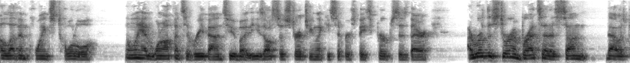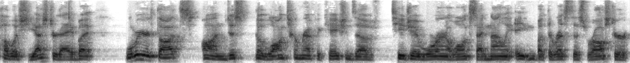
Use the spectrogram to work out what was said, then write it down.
11 points total. Only had one offensive rebound too, but he's also stretching, like you said, for space purposes there. I wrote the story on Bright Side of the Sun that was published yesterday, but what were your thoughts on just the long term ramifications of TJ Warren alongside not only Ayton, but the rest of this roster?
